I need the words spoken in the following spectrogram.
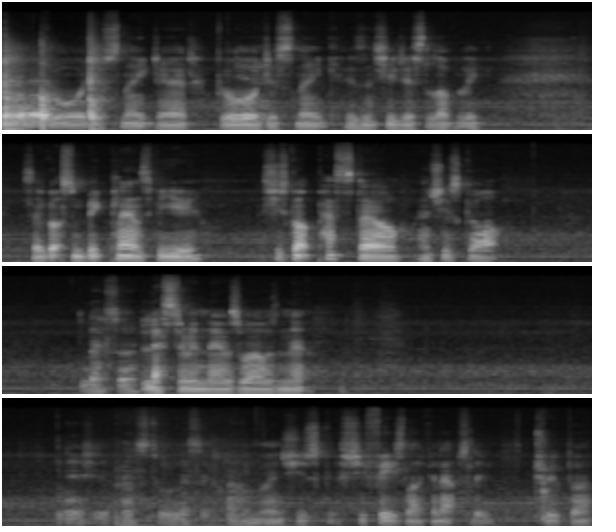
Gorgeous snake, Jad. Gorgeous snake. Isn't she just lovely? So, I've got some big plans for you. She's got pastel and she's got Lesser. lesser in there as well, isn't it? Yeah, she's a pastel lesser clown. And she's she feeds like an absolute trooper.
